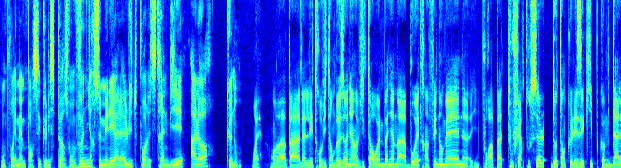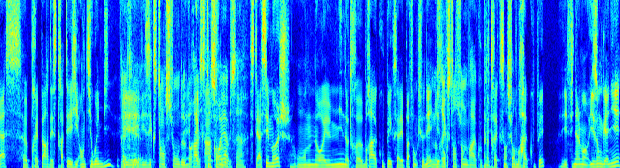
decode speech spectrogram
on pourrait même penser que les Spurs vont venir se mêler à la lutte pour le titre NBA, alors que non. Ouais, on va pas aller trop vite en besogne. hein. Victor Wembanyama a beau être un phénomène, il pourra pas tout faire tout seul. D'autant que les équipes comme Dallas euh, préparent des stratégies anti-Wemby. Avec Et les, les extensions de bras, c'est incroyable ça. C'était assez moche. On aurait mis notre bras à couper que ça allait pas fonctionner. Notre extension de bras à couper. notre extension de bras à couper. Et finalement, ils ont gagné.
